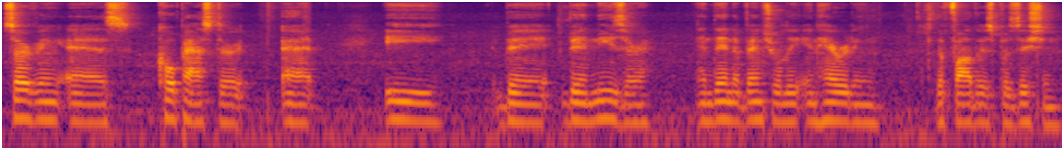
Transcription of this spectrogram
serving as co pastor at Ebenezer, and then eventually inheriting the father's position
